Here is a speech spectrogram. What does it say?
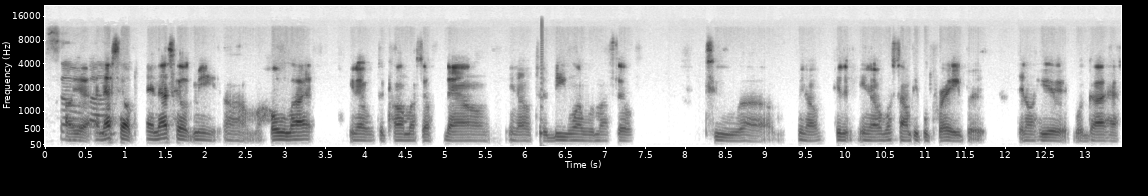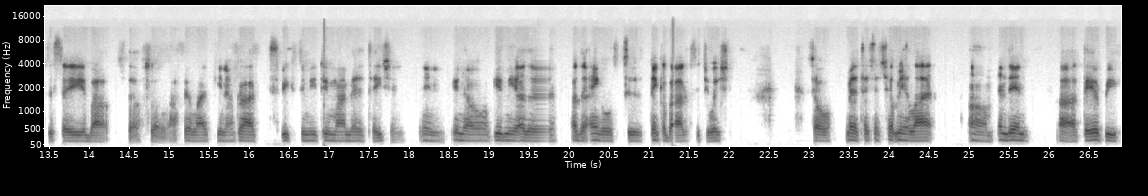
So oh yeah, uh, and that's helped, and that's helped me um, a whole lot. You know, to calm myself down. You know, to be one with myself. To um, you know, hit it. You know, most time people pray, but they don't hear what God has to say about stuff. So I feel like you know, God speaks to me through my meditation, and you know, give me other other angles to think about a situation. So meditation's helped me a lot. Um, and then uh, therapy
